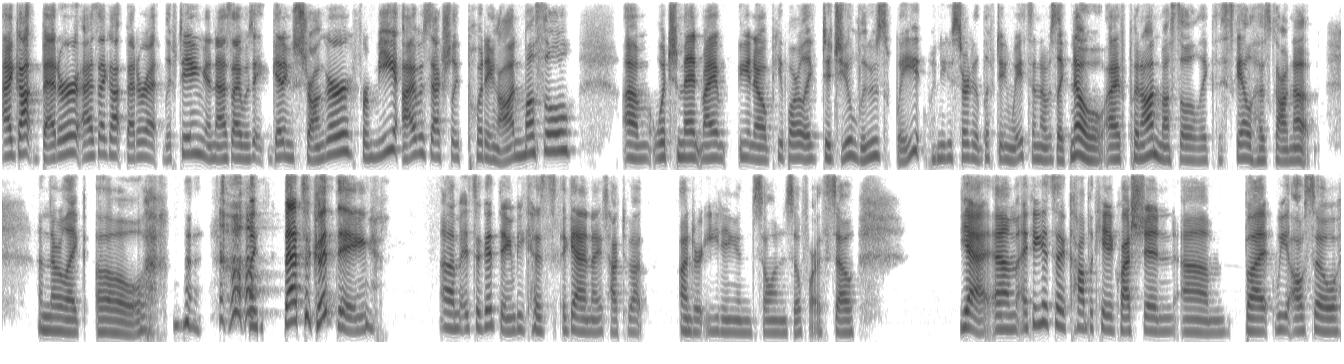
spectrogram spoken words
I got better as I got better at lifting and as I was getting stronger. For me, I was actually putting on muscle um, which meant my, you know, people are like, did you lose weight when you started lifting weights? And I was like, no, I've put on muscle. Like the scale has gone up. And they're like, oh, like that's a good thing. Um, it's a good thing because again, I talked about under eating and so on and so forth. So yeah, um, I think it's a complicated question. Um, but we also,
